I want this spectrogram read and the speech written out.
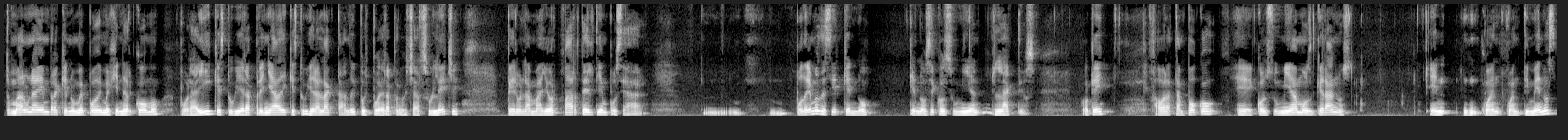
tomar una hembra que no me puedo imaginar cómo, por ahí que estuviera preñada y que estuviera lactando y pues poder aprovechar su leche. Pero la mayor parte del tiempo, o sea, mm, podremos decir que no, que no se consumían lácteos. ¿Ok? Ahora, tampoco eh, consumíamos granos, en cuanti menos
